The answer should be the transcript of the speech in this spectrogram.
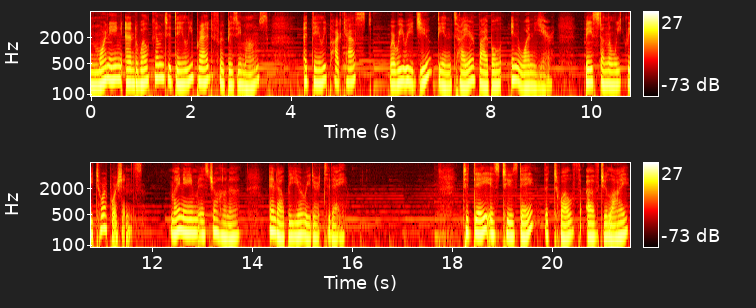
morning and welcome to Daily Bread for Busy Moms, a daily podcast where we read you the entire Bible in one year based on the weekly Torah portions. My name is Johanna and I'll be your reader today. Today is Tuesday, the 12th of July,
